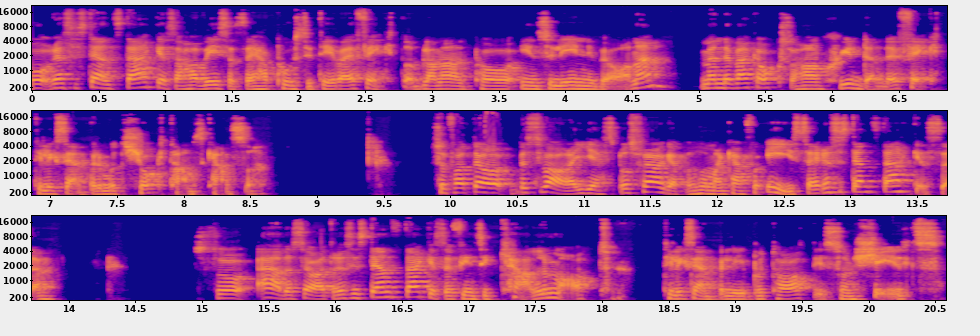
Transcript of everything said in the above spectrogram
Och resistent stärkelse har visat sig ha positiva effekter, bland annat på insulinnivåerna. Men det verkar också ha en skyddande effekt, till exempel mot tjocktarmscancer. Så för att då besvara Jespers fråga på hur man kan få i sig resistent stärkelse så är det så att resistent stärkelse finns i kall mat, till exempel i potatis som kylts,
